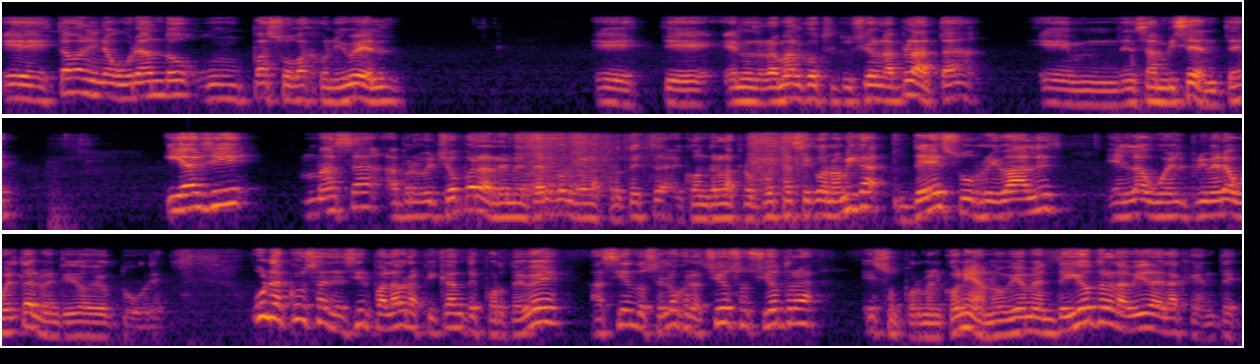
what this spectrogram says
eh, estaban inaugurando un paso bajo nivel este, en el ramal Constitución La Plata, en, San Vicente, y allí Massa aprovechó para arremeter contra las, protestas, contra las propuestas económicas de sus rivales en la primera vuelta del 22 de octubre. Una cosa es decir palabras picantes por TV, haciéndose los graciosos, y otra, eso por Melconiano obviamente, y otra la vida de la gente.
